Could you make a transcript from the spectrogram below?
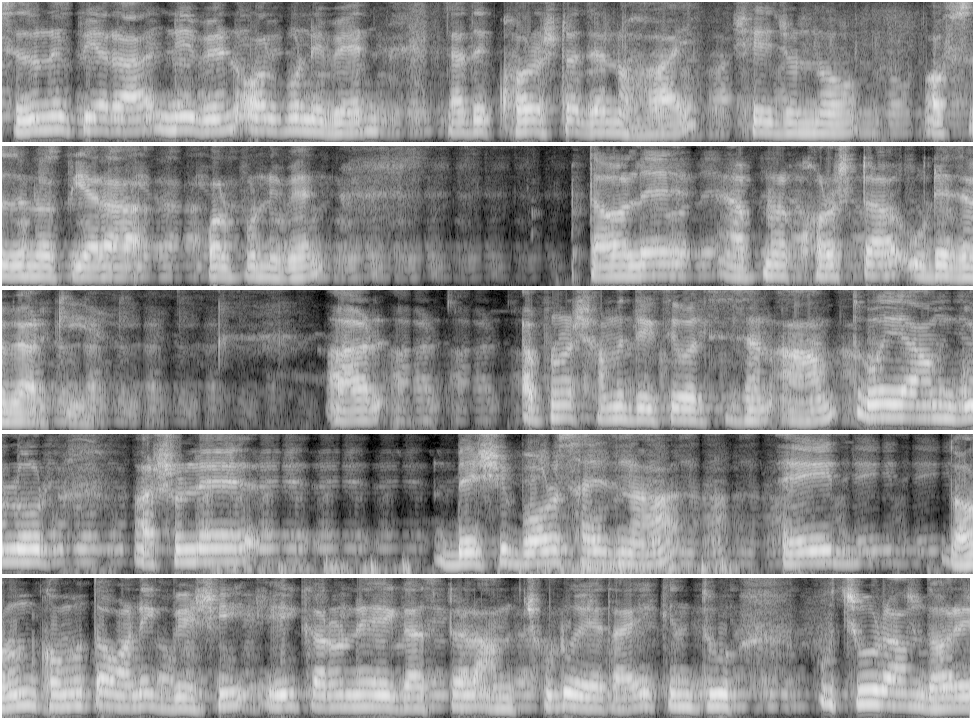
সিজনের পেয়ারা নেবেন, অল্প নেবেন, যাতে খরচটা যেন হয়, সেই জন্য অফ সিজনের পেয়ারা অল্প নেবেন। তাহলে আপনার খরচটা উঠে যাবে আর কি। আর আপনার সামনে দেখতে পাচ্ছেন আম। তো এই আমগুলোর আসলে বেশি বড় সাইজ না। এই ধরন ক্ষমতা অনেক বেশি। এই কারণে এই গাছটার আম ছোট হয়ে থাকে। কিন্তু প্রচুর আম ধরে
